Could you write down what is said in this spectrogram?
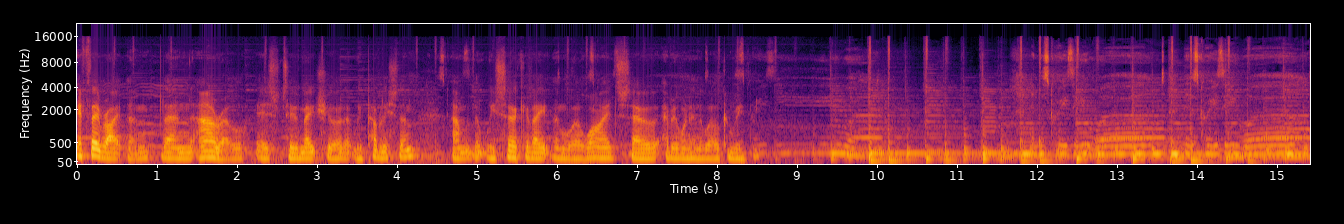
If they write them, then our role is to make sure that we publish them and that we circulate them worldwide so everyone in the world can read them. In this crazy world, this crazy world,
